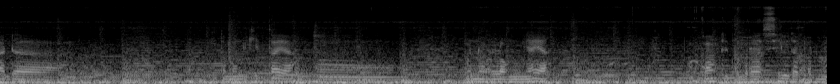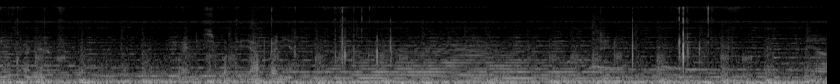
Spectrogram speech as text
ada teman kita ya mau menolongnya ya. Maka kita berhasil dapat menemukannya? Wah, ini seperti apa ini ya? Ya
